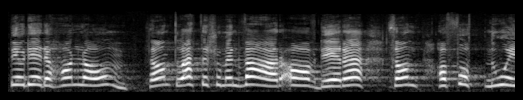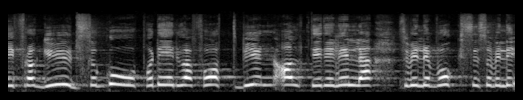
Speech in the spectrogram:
Det er jo det det handler om. Sant? Og ettersom enhver av dere sant, har fått noe fra Gud, så gå på det du har fått. Begynn alltid i det lille. Så vil det vokse, så vil det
